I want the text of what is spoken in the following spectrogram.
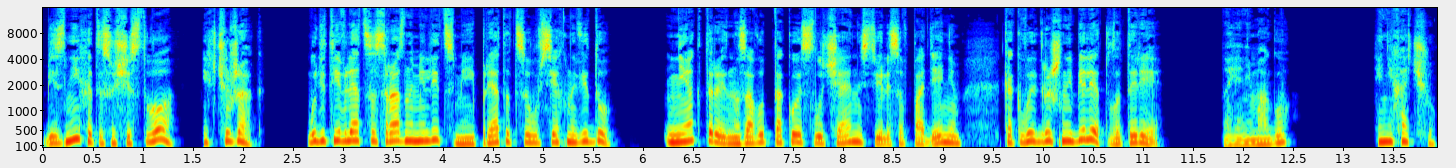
Без них это существо, их чужак, будет являться с разными лицами и прятаться у всех на виду. Некоторые назовут такое случайностью или совпадением, как выигрышный билет в лотерее. Но я не могу и не хочу.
